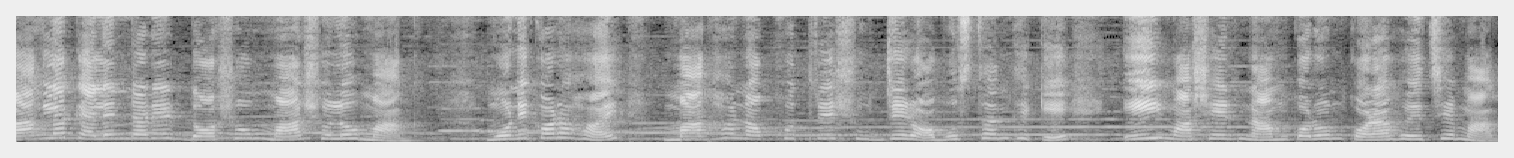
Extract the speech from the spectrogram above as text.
বাংলা ক্যালেন্ডারের দশম মাস হল মাঘ। মনে করা হয়, মাঘা নক্ষত্রে সূর্যের অবস্থান থেকে এই মাসের নামকরণ করা হয়েছে মাঘ।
